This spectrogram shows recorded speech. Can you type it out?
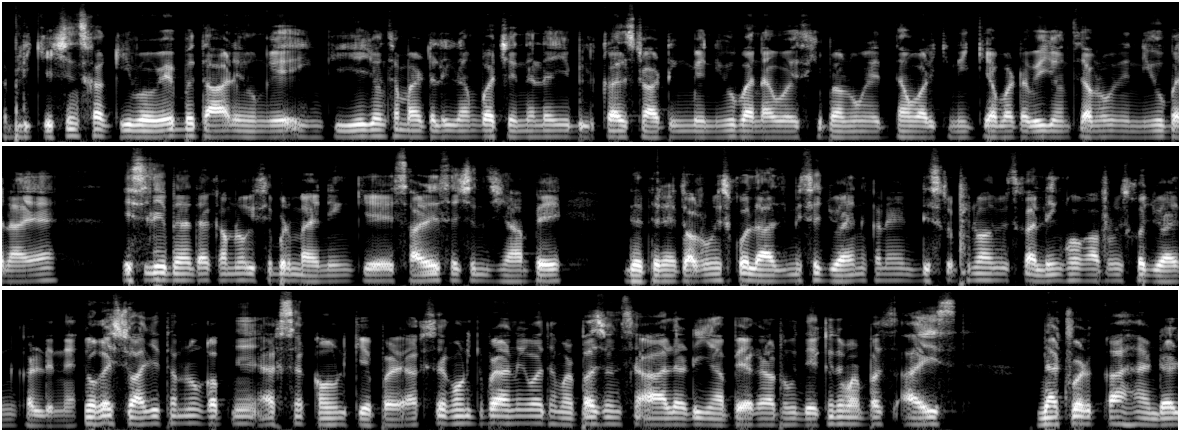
एप्लीकेशंस का की वो बता रहे होंगे, कि ये जो हमारे टेलीग्राम का चैनल है, ये बिल्कुल स्टार्टिंग में न्यू बना हुआ है, इसके ऊपर हम लोगों ने इतना वर्क नहीं किया बट अभी जो हम लोगों ने न्यू बनाया है, इसलिए बनाया था कि हम लोग इसी पर माइनिंग के सारे सेशन यहाँ पे देते रहे। तो आप लोग इसको लाजमी से ज्वाइन करें डिस्क्रिप्शन में इसका लिंक होगा, आप लोग इसको ज्वाइन कर लेना है। तो अगर स्वागत हम लोग अपने एक्स अकाउंट के ऊपर एक्स अकाउंट के ऊपर आने के बाद हमारे पास जो ऑलरेडी यहाँ पे अगर आप लोग देखें तो हमारे पास आइस नेटवर्क का हैंडल,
